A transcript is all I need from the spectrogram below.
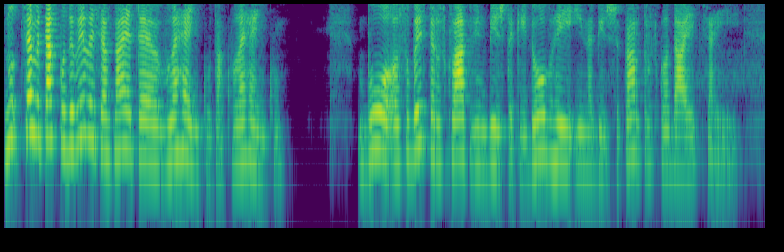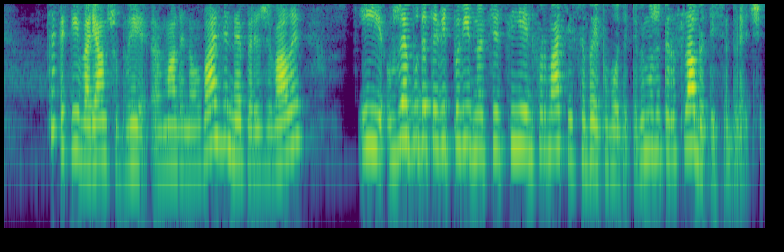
Ну, це ми так подивилися, знаєте, в легеньку, так, в легеньку. Бо особистий розклад він більш такий довгий і на більше карт розкладається. І це такий варіант, щоб ви е, мали на увазі, не переживали. І вже будете відповідно ці, цієї інформації себе поводити. Ви можете розслабитися, до речі.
